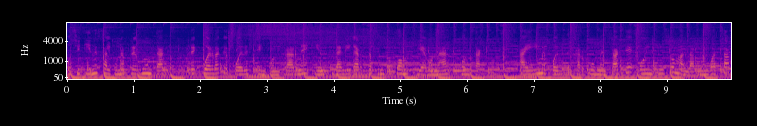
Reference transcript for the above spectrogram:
o si tienes alguna pregunta, recuerda que puedes encontrarme en daligarza.com diagonal contacto. Ahí me puedes dejar un mensaje o incluso mandarme un WhatsApp.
